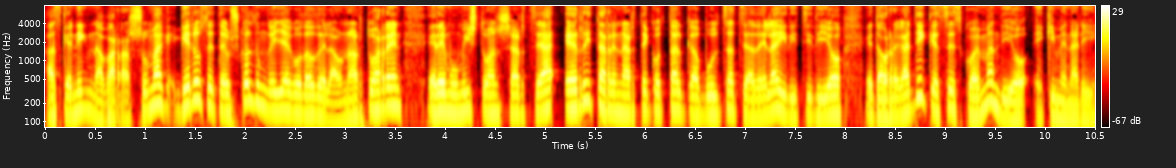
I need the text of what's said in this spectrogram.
Azkenik Navarra sumak geroz eta euskaldun gehiago daudela onartu arren ere mumistuan sartzea herritarren arteko talka bultzatzea dela iritzi dio eta horregatik ez ezkoa eman dio ekimenari.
